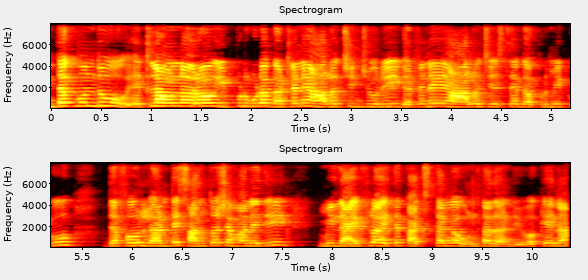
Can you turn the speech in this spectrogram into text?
ఇంతకుముందు ఎట్లా ఉన్నారో ఇప్పుడు కూడా గట్లనే ఆలోచించురి గట్లనే ఆలోచిస్తే అప్పుడు మీకు ద ఫుల్ అంటే సంతోషం అనేది మీ లైఫ్లో అయితే ఖచ్చితంగా ఉంటుందండి. ఓకేనా?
